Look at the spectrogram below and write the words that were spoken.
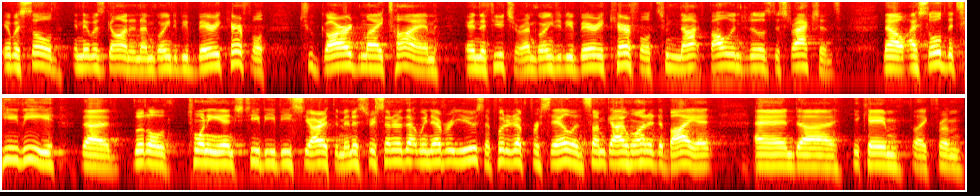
it was sold and it was gone. And I'm going to be very careful to guard my time in the future. I'm going to be very careful to not fall into those distractions. Now, I sold the TV, the little 20 inch TV VCR at the ministry center that we never use. I put it up for sale, and some guy wanted to buy it. And uh, he came like from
